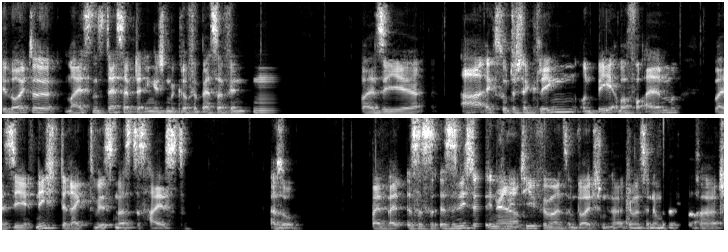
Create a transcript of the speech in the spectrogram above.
die Leute meistens deshalb die englischen Begriffe besser finden, weil sie A, exotischer klingen und B, aber vor allem, weil sie nicht direkt wissen, was das heißt. Also, weil, weil es, ist, es ist nicht so intuitiv, wenn man es im Deutschen hört, wenn man es in der Muttersprache hört.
